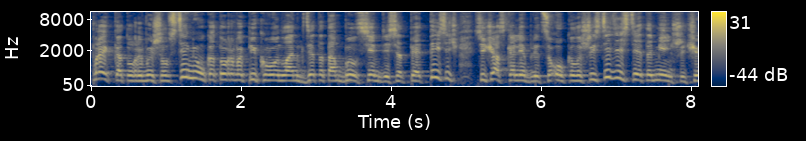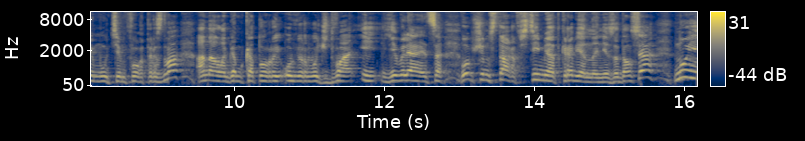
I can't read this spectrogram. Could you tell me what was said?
проект, который вышел в Steam, у которого пиковый онлайн где-то там был 75 тысяч, сейчас колеблется около 60, это меньше, чем у Team Fortress 2, аналогом которой Overwatch 2 и является. В общем, старт в Steam откровенно не задался, ну и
